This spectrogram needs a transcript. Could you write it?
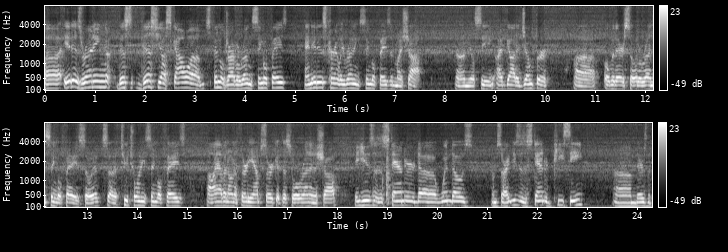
Uh, it is running, this, this Yaskawa spindle drive will run single phase and it is currently running single phase in my shop. Um, you'll see I've got a jumper uh, over there so it'll run single phase. So it's a 220 single phase. Uh, I have it on a 30 amp circuit. This will run in a shop. It uses a standard uh, Windows, I'm sorry, it uses a standard PC. Um, there's the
